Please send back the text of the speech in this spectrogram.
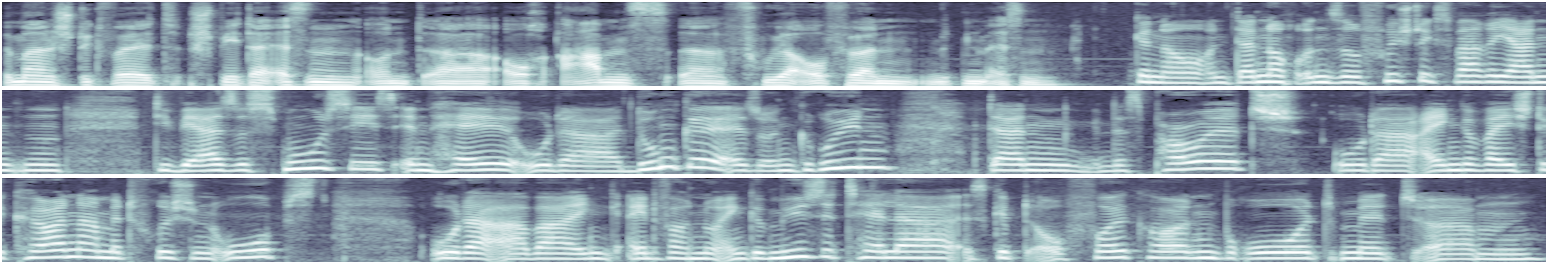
immer ein Stück weit später essen und äh, auch abends äh, früher aufhören mit dem Essen. Genau, und dann noch unsere Frühstücksvarianten, diverse Smoothies in hell oder dunkel, also in grün, dann das Porridge oder eingeweichte Körner mit frischem Obst oder aber ein, einfach nur ein Gemüseteller. Es gibt auch Vollkornbrot mit ähm,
